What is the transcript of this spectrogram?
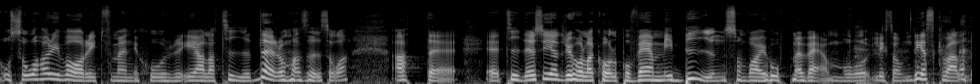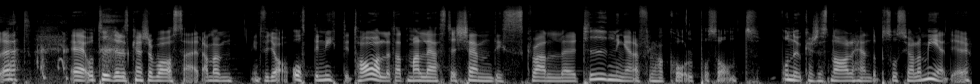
Och så har det ju varit för människor i alla tider, om man säger så. Att eh, eh, tidigare så gällde det att hålla koll på vem i byn som var ihop med vem och liksom det skvallret. eh, och tidigare kanske var så här, ja, men, inte jag, 80-90-talet, att man läste kändisskvallertidningar för att ha koll på sånt. Och nu kanske snarare händer på sociala medier.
